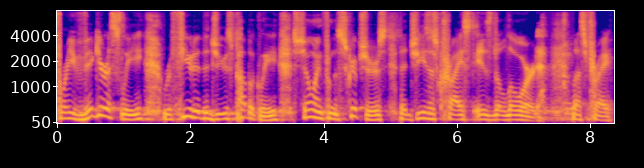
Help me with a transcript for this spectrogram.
For he vigorously refuted the Jews publicly, showing from the scriptures that Jesus Christ is the Lord. Let's pray.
